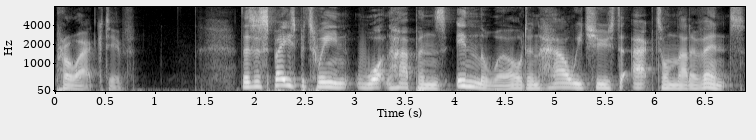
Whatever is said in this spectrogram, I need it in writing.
proactive. There's a space between what happens in the world and how we choose to act on that event.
